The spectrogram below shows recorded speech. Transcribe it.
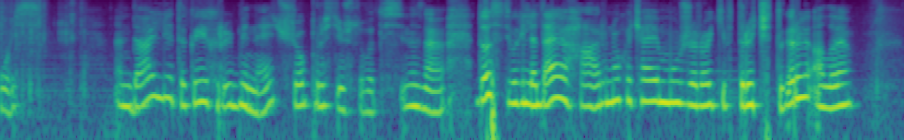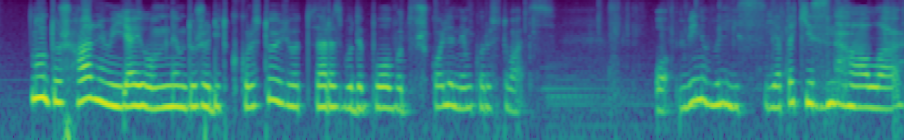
Ось. Далі такий грибінець, щоб розтішуватися. Не знаю, досить виглядає гарно, хоча йому вже років 3-4, але ну, дуже і я його ним дуже рідко користуюсь. От зараз буде повод в школі ним користуватися. О, він вліз. Я так і знала,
